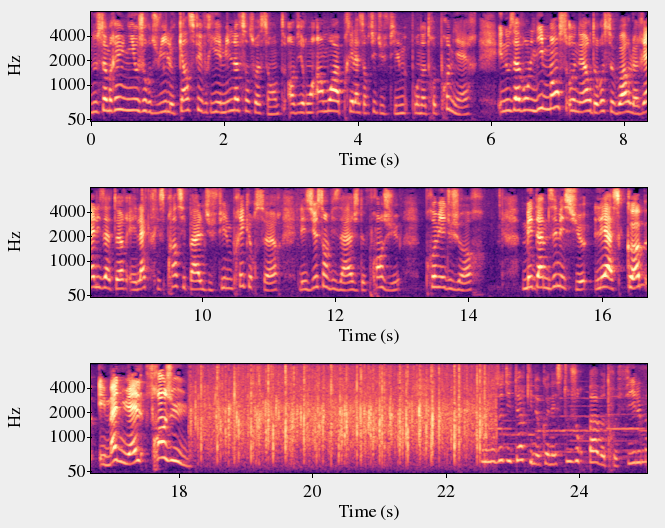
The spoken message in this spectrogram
Nous sommes réunis aujourd'hui le 15 février 1960, environ un mois après la sortie du film, pour notre première, et nous avons l'immense honneur de recevoir le réalisateur et l'actrice principale du film précurseur Les yeux sans visage de Franju, premier du genre. Mesdames et messieurs, Léa Scob et Manuel Franju. Pour nos auditeurs qui ne connaissent toujours pas votre film,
